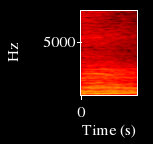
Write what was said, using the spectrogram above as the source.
Amen.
